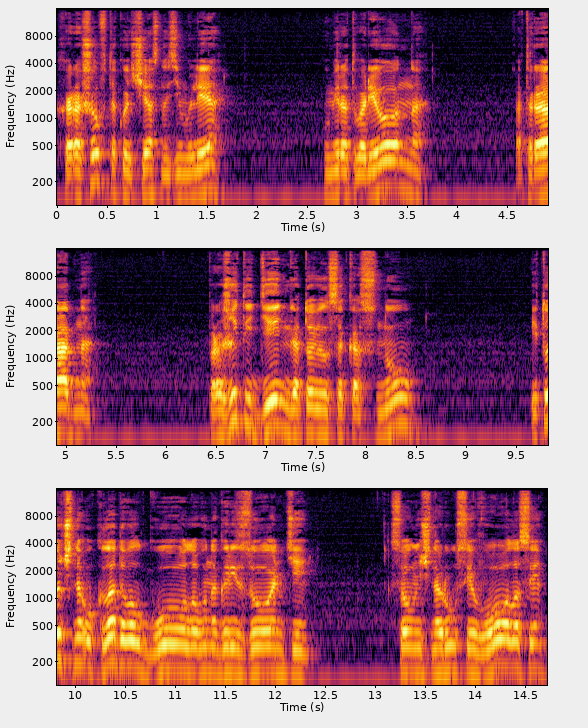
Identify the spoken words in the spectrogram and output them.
Хорошо в такой час на земле, умиротворенно, отрадно. Прожитый день готовился ко сну и точно укладывал голову на горизонте. Солнечно-русые волосы,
